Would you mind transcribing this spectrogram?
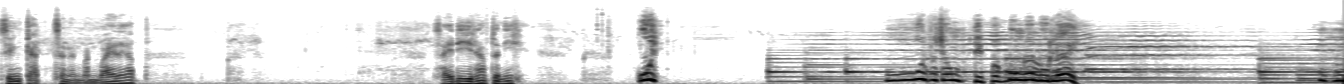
เสียงกัดสนั่นวันไหวเลยครับใส่ดีนะครับตัวนี้ อุ้ยอุ้ยผู้ชม ติดผักบุ้งแล้วหลุดเลย อื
